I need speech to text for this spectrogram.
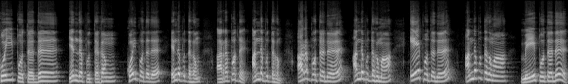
கொய் போத்தது எந்த புத்தகம்? கொய் போத்தது எந்த புத்தகம்? அற போத்த அந்த புத்தகம். அற போத்தது அந்த புத்தகமா? ஏ பொத்தது அந்த புத்தகமா? மே போத்தது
